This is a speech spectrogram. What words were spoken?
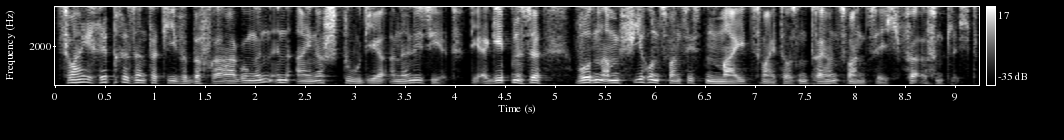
zwei repräsentative Befragungen in einer Studie analysiert. Die Ergebnisse wurden am 24. Mai 2023 veröffentlicht.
